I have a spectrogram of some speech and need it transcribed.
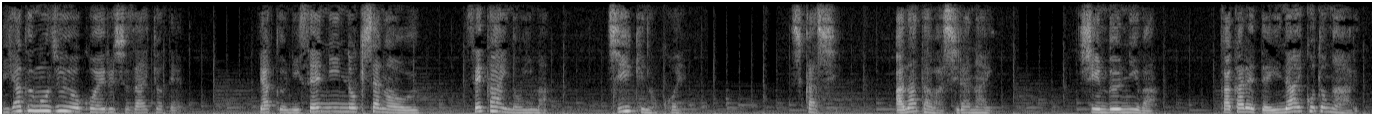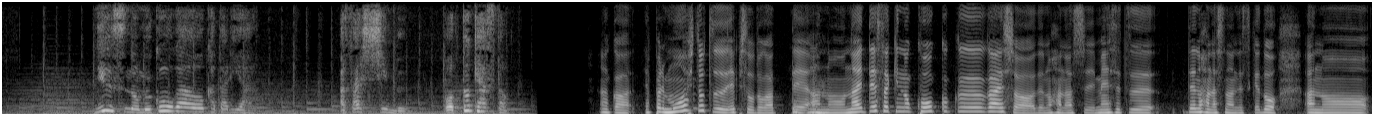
250を超える取材拠点。約2000人の記者が追う世界の今地域の声。しかしあなたは知らない新聞には書かれていないことがある。ニュースの向こう側を語り合う。朝日新聞ポッドキャスト。なんかやっぱりもう一つエピソードがあって、うん、あの内定先の広告会社での話面接での話なんですけど、あの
